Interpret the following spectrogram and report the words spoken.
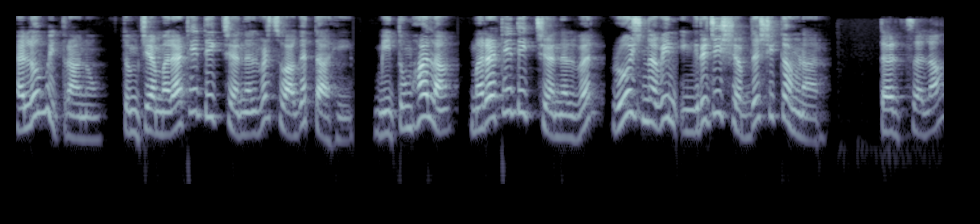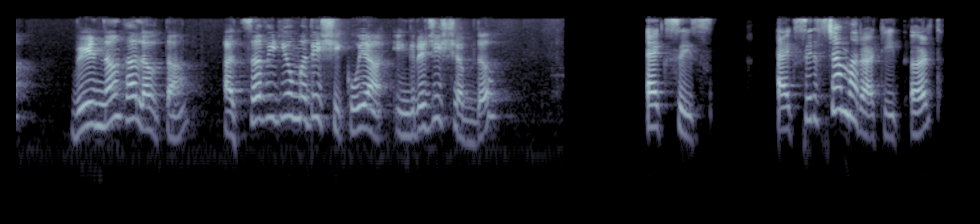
हॅलो मित्रांनो तुमच्या मराठी दिग चॅनलवर स्वागत आहे. मी तुम्हाला मराठी दिग चॅनलवर रोज नवीन इंग्रजी शब्द शिकवणार. तर चला वेळ न घालवता आजचा व्हिडिओमध्ये शिकूया इंग्रजी शब्द. ॲक्सिस ॲक्सिसच्या मराठीत अर्थ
